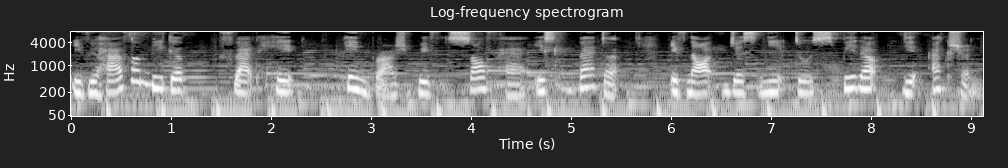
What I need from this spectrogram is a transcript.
If you have a bigger flat head paintbrush with soft hair is better. If not, just need to speed up the action.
